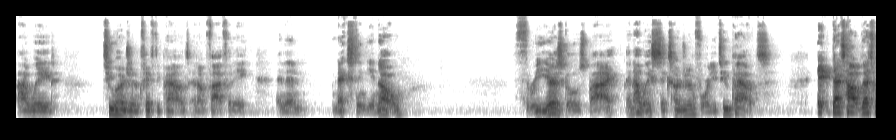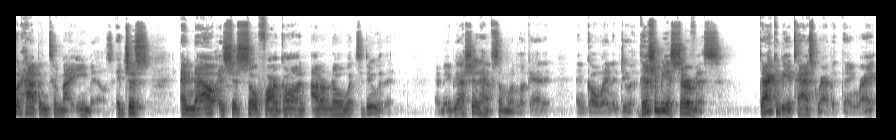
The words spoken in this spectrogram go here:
I weighed 250 pounds and I'm five foot eight. And then next thing you know, Three years goes by and I weigh 642 pounds. It, that's how that's what happened to my emails. It just and now it's just so far gone. I don't know what to do with it. And maybe I should have someone look at it and go in and do it. There should be a service. That could be a TaskRabbit thing, right?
